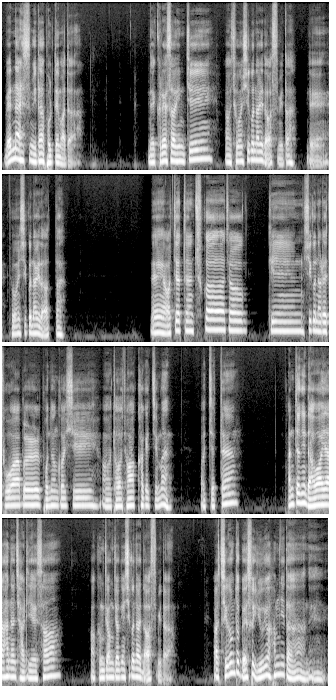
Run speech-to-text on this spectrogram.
맨날 했습니다. 볼 때마다. 네, 그래서인지 어, 좋은 시그널이 나왔습니다. 네, 좋은 시그널이 나왔다. 네, 어쨌든 추가적인 시그널의 조합을 보는 것이 어, 더 정확하겠지만, 어쨌든 반등이 나와야 하는 자리에서 어, 긍정적인 시그널이 나왔습니다. 아, 지금도 매수 유효합니다. 네.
